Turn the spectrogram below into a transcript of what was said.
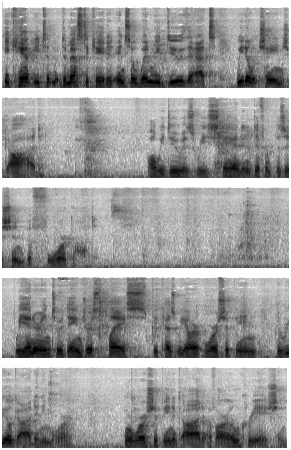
He can't be t- domesticated. And so when we do that, we don't change God. All we do is we stand in a different position before God we enter into a dangerous place because we aren't worshiping the real God anymore. We're worshiping a God of our own creation,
